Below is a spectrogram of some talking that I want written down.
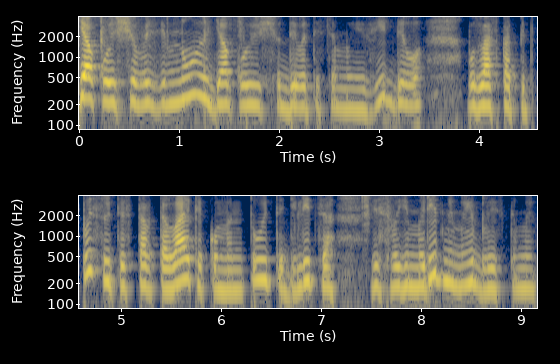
Дякую, що ви зі мною. Дякую, що дивитеся мої відео. Будь ласка, підписуйтесь, ставте лайки, коментуйте, діліться зі своїми рідними і близькими.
